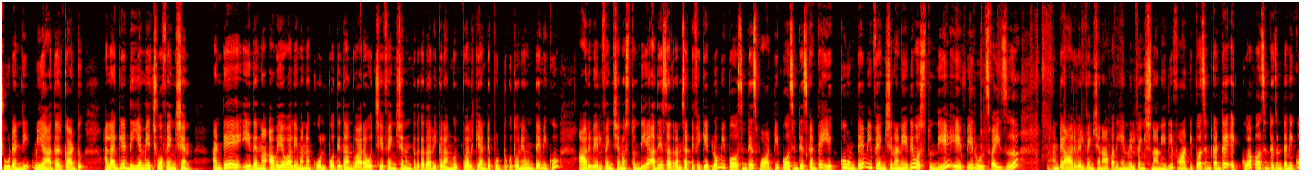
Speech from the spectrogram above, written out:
చూడండి. మీ ఆధార్ కార్డు అలాగే డిఎంహెచ్ఓ ఫెన్షన్ అంటే ఏదైనా అవయవాలు ఏమన్నా కోల్పోతే దాని ద్వారా వచ్చే ఫెన్షన్ ఉంటుంది కదా వికలాంగత్వాలకి. అంటే పుట్టుకతోనే ఉంటే మీకు ఆరు వేలు ఫెన్షన్ వస్తుంది. అదే సదరం సర్టిఫికేట్లో మీ పర్సంటేజ్ ఫార్టీ పర్సంటేజ్ కంటే ఎక్కువ ఉంటే మీ ఫెన్షన్ అనేది వస్తుంది ఏపీ రూల్స్ వైజ్. అంటే ఆరు వేలు పెన్షనా పదిహేను వేలు పెన్షన్ అనేది ఫార్టీ పర్సెంట్ కంటే ఎక్కువ పర్సంటేజ్ ఉంటే మీకు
